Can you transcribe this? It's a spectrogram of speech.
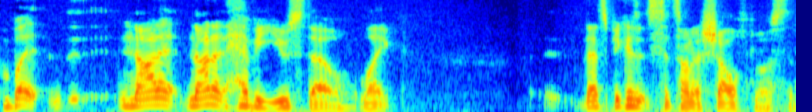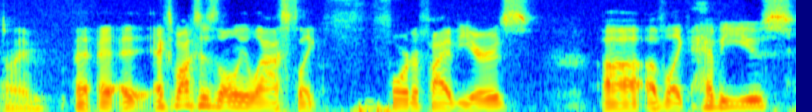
but not at not at heavy use though. Like that's because it sits on a shelf most of the time. I, I, Xboxes only last like four to five years uh, of like heavy use,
